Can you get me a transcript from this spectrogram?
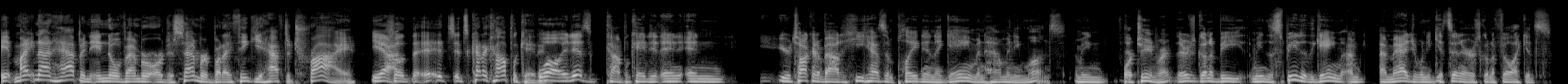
It might not happen in November or December, but I think you have to try. Yeah. So it's it's kind of complicated. Well, it is complicated, and and you're talking about he hasn't played in a game in how many months? I mean, 14, right? There's going to be, I mean, the speed of the game. I'm, I imagine when he gets in there, it's going to feel like it's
